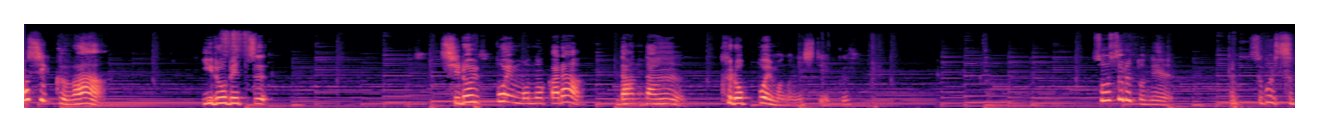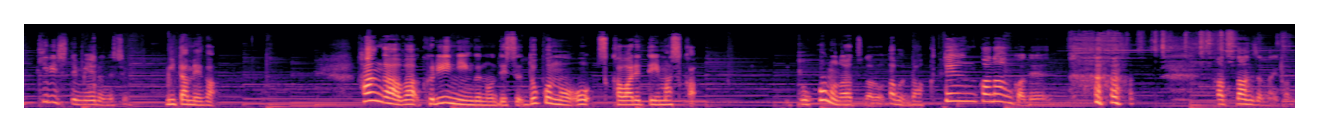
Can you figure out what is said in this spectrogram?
もしくは、色別。白いっぽいものから、だんだん黒っぽいものにしていく。そうするとね、すごいスッキリして見えるんですよ。見た目が。ハンガーはクリーニングのです。どこのを使われていますか？どこのやつだろう？多分楽天かなんかで 買ったんじゃないかな。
